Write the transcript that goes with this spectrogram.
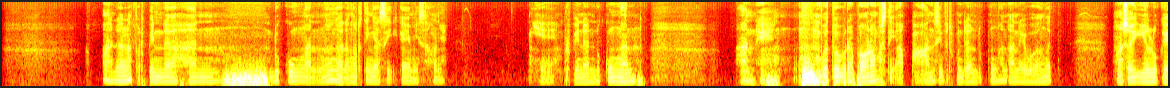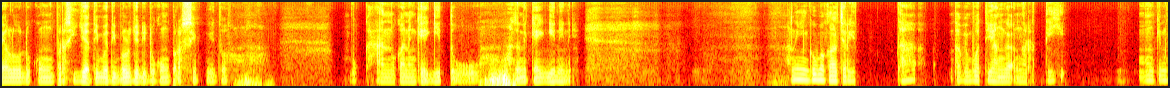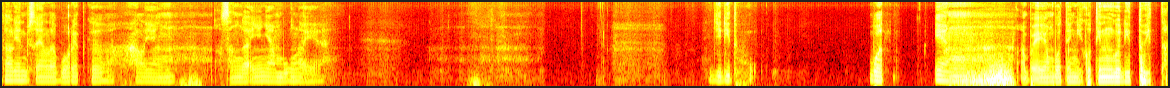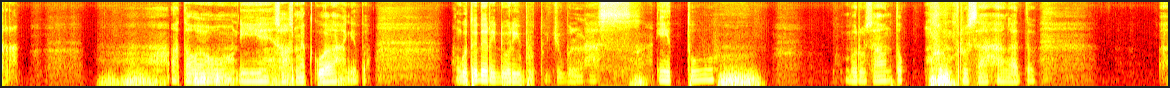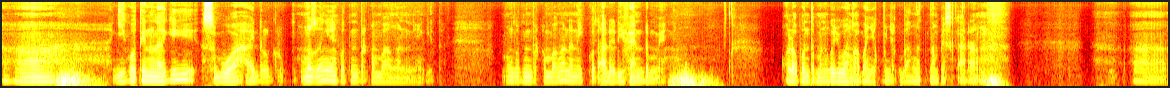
adalah perpindahan dukungan. Nggak ngerti nggak sih kayak misalnya? Ya yeah, perpindahan dukungan. Aneh. Buat beberapa orang pasti apaan sih perpindahan dukungan? Aneh banget. Masa iya lu kayak lu dukung Persija tiba-tiba lu jadi dukung Persib gitu? Bukan bukan yang kayak gitu. Maksudnya kayak gini nih. Ini gue bakal cerita tapi buat yang nggak ngerti mungkin kalian bisa elaborate ke hal yang seenggaknya nyambung lah ya. Jadi tuh buat yang apa ya yang buat yang ngikutin gue di Twitter atau di sosmed gue lah gitu. Gue tuh dari 2017 itu berusaha untuk berusaha nggak tuh uh, ngikutin lagi sebuah idol group. Maksudnya ngikutin perkembangannya gitu. Ngikutin perkembangan dan ikut ada di fandom ya. Walaupun teman gue juga nggak banyak banyak banget sampai sekarang. Uh,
